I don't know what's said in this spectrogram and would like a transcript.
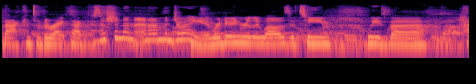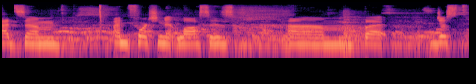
back into the right back position, and, and, I'm enjoying it. We're doing really well as a team. We've uh, had some unfortunate losses, um, but just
